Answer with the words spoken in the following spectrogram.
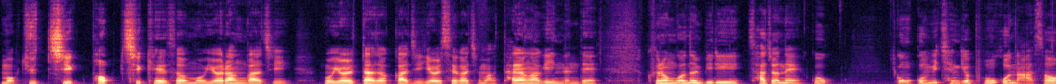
뭐 규칙, 법칙 해서 뭐 11가지, 뭐 15가지, 13가지 막 다양하게 있는데 그런 거는 미리 사전에 꼭 꼼꼼히 챙겨 보고 나서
